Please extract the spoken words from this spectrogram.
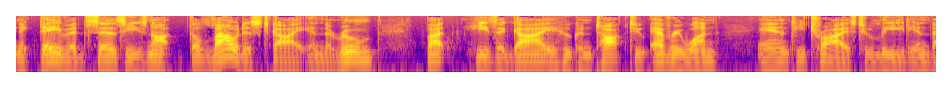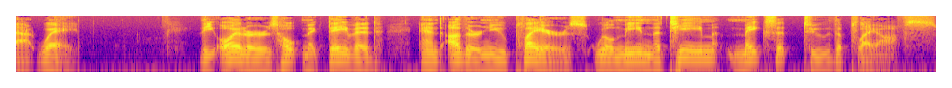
McDavid says he's not the loudest guy in the room, but he's a guy who can talk to everyone, and he tries to lead in that way. The Oilers hope McDavid and other new players will mean the team makes it to the playoffs.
